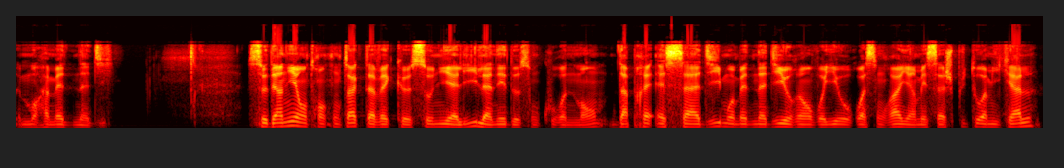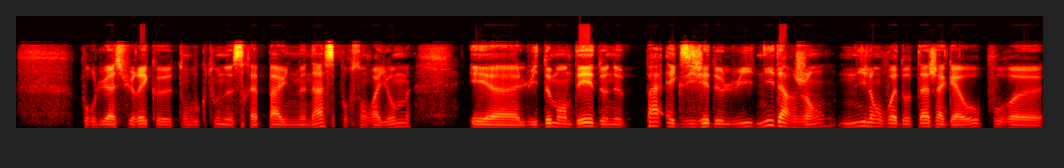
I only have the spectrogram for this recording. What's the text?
Mohamed Nadi. Ce dernier entre en contact avec Soni Ali l'année de son couronnement. D'après Es Saadi, Mohamed Nadi aurait envoyé au roi Sonraï un message plutôt amical, pour lui assurer que Tombouctou ne serait pas une menace pour son royaume et euh, lui demander de ne pas exiger de lui ni d'argent ni l'envoi d'otages à Gao pour euh,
